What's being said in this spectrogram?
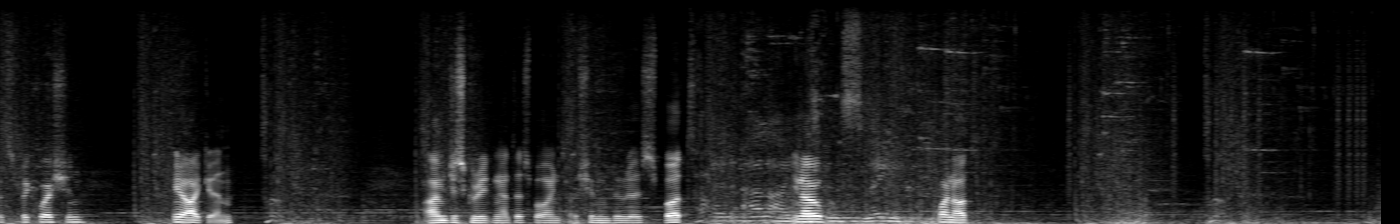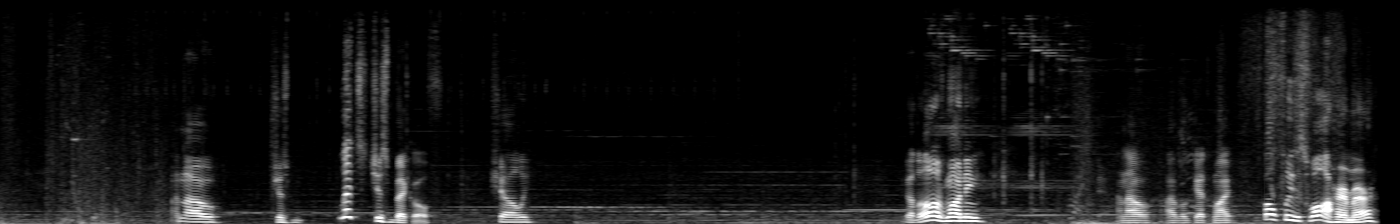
That's a big question. Yeah, I can. I'm just greeting at this point. I shouldn't do this, but You know. why not? I know. Just let's just back off, shall we? Got a lot of money. And now I will get my Cold Coldfeet Warhammer.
